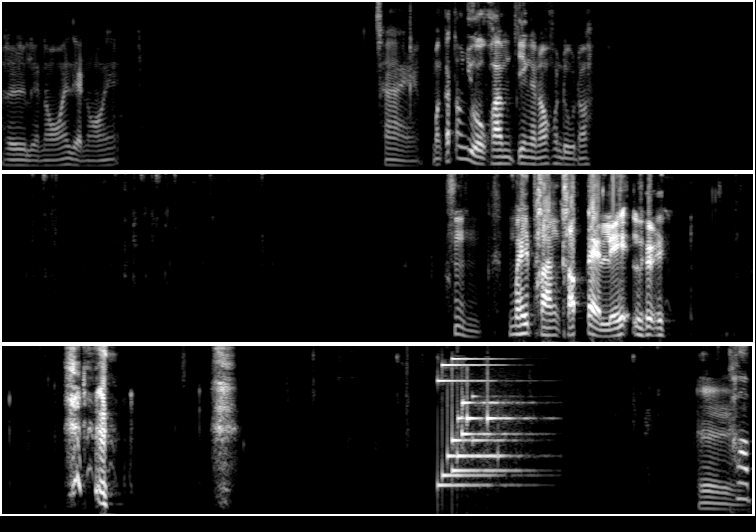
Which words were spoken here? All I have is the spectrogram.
เออเหลือน้อย เหลือน้อย ใช่ มันก็ต้องอยู่กับความจริงอะเนาะคนดูเนาะไม่พังครับแต่เละเลย เออ ขอบ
